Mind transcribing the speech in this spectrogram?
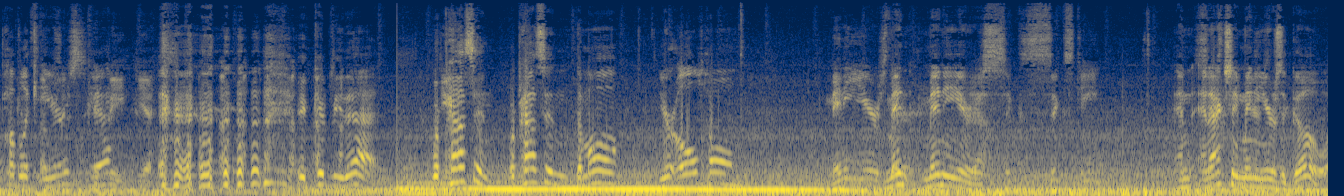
public consumption. ears? Could yeah, be, it could be that. We're passing we're passing the mall, your old home, many years many, there. many years, six, 16. and and actually many years. years ago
